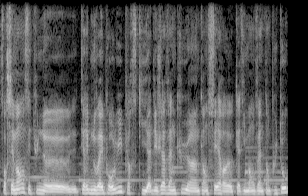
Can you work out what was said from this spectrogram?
forcément, c'est une euh, terrible nouvelle pour lui, puisqu'il a déjà vaincu un cancer euh, quasiment 20 ans plus tôt.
